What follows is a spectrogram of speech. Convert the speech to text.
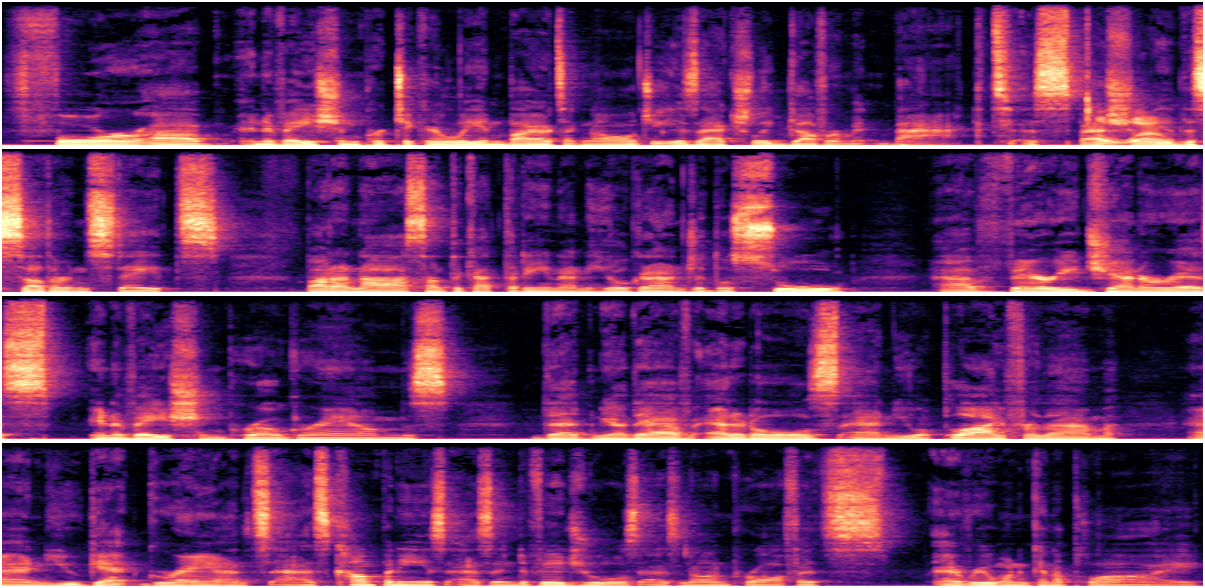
for uh, innovation, particularly in biotechnology, is actually government backed, especially oh, wow. the southern states Paraná, Santa Catarina, and Rio Grande do Sul have very generous innovation programs that you know they have editals and you apply for them and you get grants as companies, as individuals, as nonprofits. Everyone can apply.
